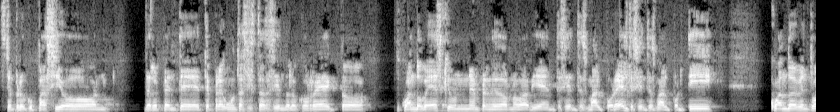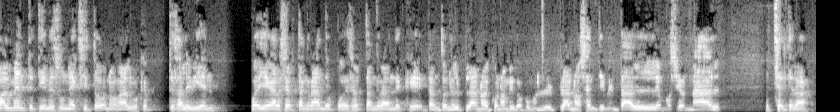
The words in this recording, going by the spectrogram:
Este, preocupación, de repente te preguntas si estás haciendo lo correcto. Cuando ves que un emprendedor no va bien, te sientes mal por él, te sientes mal por ti. Cuando eventualmente tienes un éxito, ¿no? algo que te sale bien, puede llegar a ser tan grande o puede ser tan grande que tanto en el plano económico como en el plano sentimental, emocional, etcétera,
